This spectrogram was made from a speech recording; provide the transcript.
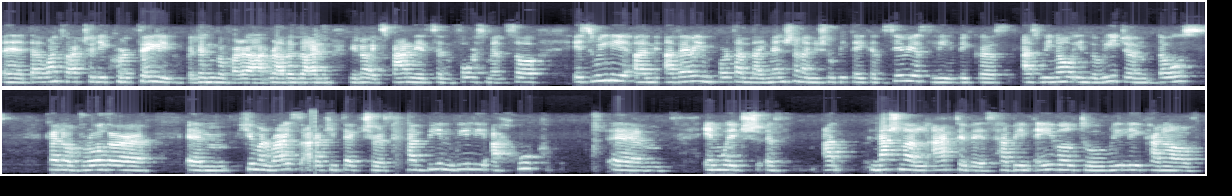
uh, that want to actually curtail Belém do Pará rather than you know expand its enforcement. So it's really an, a very important dimension and it should be taken seriously because as we know in the region, those kind of broader um, human rights architectures have been really a hook um, in which uh, national activists have been able to really kind of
